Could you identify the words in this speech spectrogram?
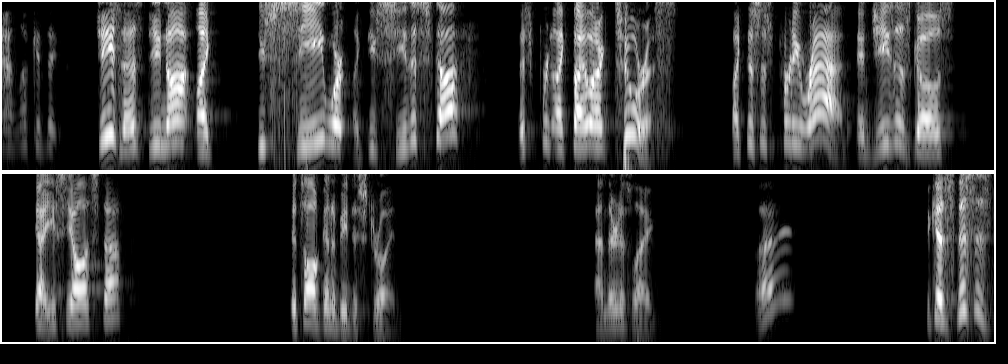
man, look at the Jesus, do you not like you see where like do you see this stuff? It's pretty like they're like tourists. Like this is pretty rad. And Jesus goes, Yeah, you see all this stuff? It's all going to be destroyed. And they're just like, What? Because this is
